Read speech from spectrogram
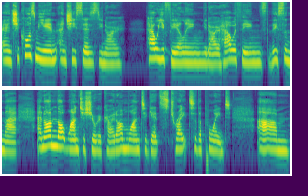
and she calls me in and she says, you know, how are you feeling? You know, how are things? This and that. And I'm not one to sugarcoat, I'm one to get straight to the point. Um,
